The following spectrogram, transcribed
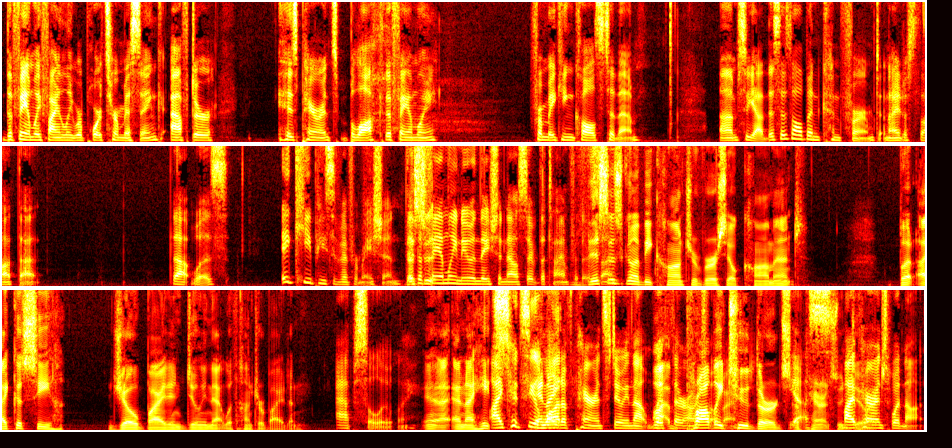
the family finally reports her missing after his parents block the family from making calls to them. Um, so, yeah, this has all been confirmed. And I just thought that that was a key piece of information that This the is- family knew and they should now serve the time for their This son. is going to be controversial comment, but I could see Joe Biden doing that with Hunter Biden. Absolutely. And I, and I hate. I could see a lot I- of parents doing that with uh, their probably two thirds Yes. of parents would My parents it. would not.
